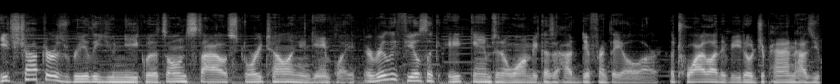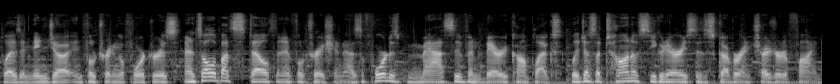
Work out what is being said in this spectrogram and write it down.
Each chapter is really unique with its own style of storytelling and gameplay. It really feels like 8 games in a one because of how different they all are. The Twilight of Edo Japan has you play as a ninja infiltrating a fortress, and it's all about stealth and infiltration as the fort is massive and very complex, with just a ton of secret areas to discover and treasure to find.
